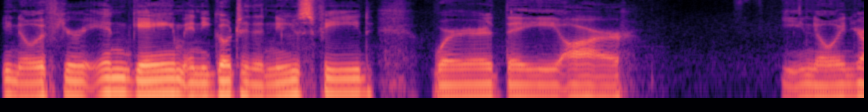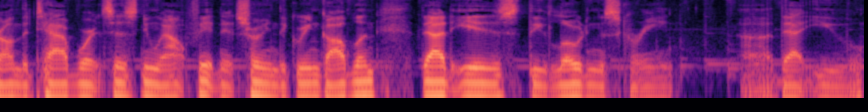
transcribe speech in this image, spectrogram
you know, if you're in game and you go to the news feed where they are, you know, and you're on the tab where it says new outfit and it's showing the Green Goblin, that is the loading screen uh, that you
